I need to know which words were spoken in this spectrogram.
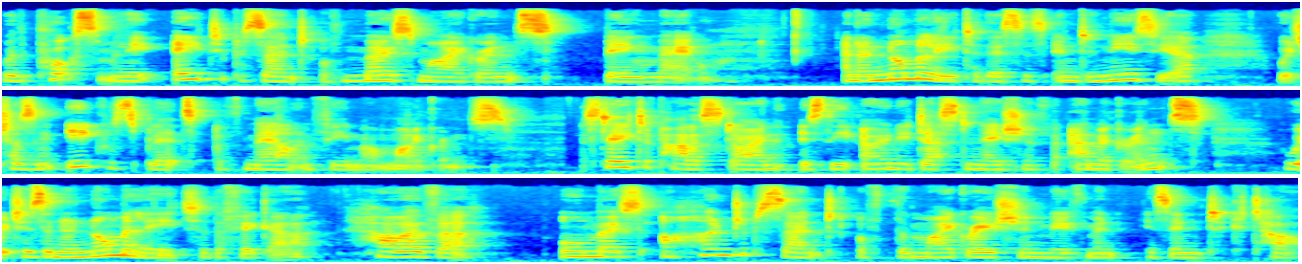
with approximately 80% of most migrants being male. An anomaly to this is Indonesia, which has an equal split of male and female migrants. State of Palestine is the only destination for emigrants, which is an anomaly to the figure. However, almost 100% of the migration movement is into Qatar.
